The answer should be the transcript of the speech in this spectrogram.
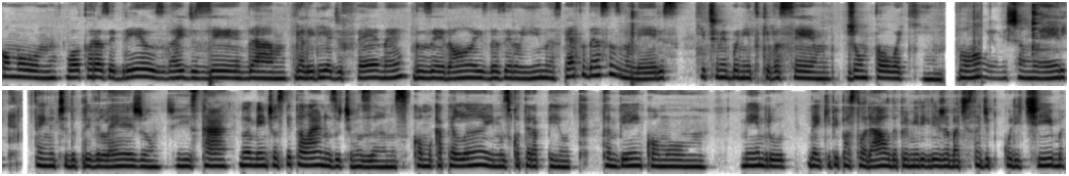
como o autor aos Hebreus vai dizer da galeria de fé, né? Dos heróis, das heroínas, perto dessas mulheres. Que time bonito que você juntou aqui. Bom, eu me chamo Érica, tenho tido o privilégio de estar no ambiente hospitalar nos últimos anos, como capelã e musicoterapeuta, também como membro da equipe pastoral da Primeira Igreja Batista de Curitiba.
